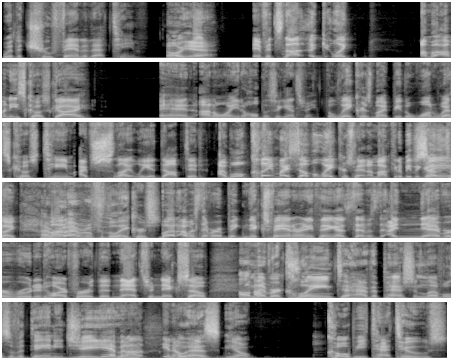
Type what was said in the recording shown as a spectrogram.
with a true fan of that team. Oh, yeah. If it's not like, I'm a, I'm an East Coast guy, and I don't want you to hold this against me. The Lakers might be the one West Coast team I've slightly adopted. I won't claim myself a Lakers fan. I'm not going to be the guy that's like, I I'm root, I root for the Lakers. but I was never a big Knicks fan or anything. I, was, that was, I never rooted hard for the Nets or Knicks. So I'll never claim to have the passion levels of a Danny G. Yeah, who, but I'll- you know- who has you know Kobe tattoos.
